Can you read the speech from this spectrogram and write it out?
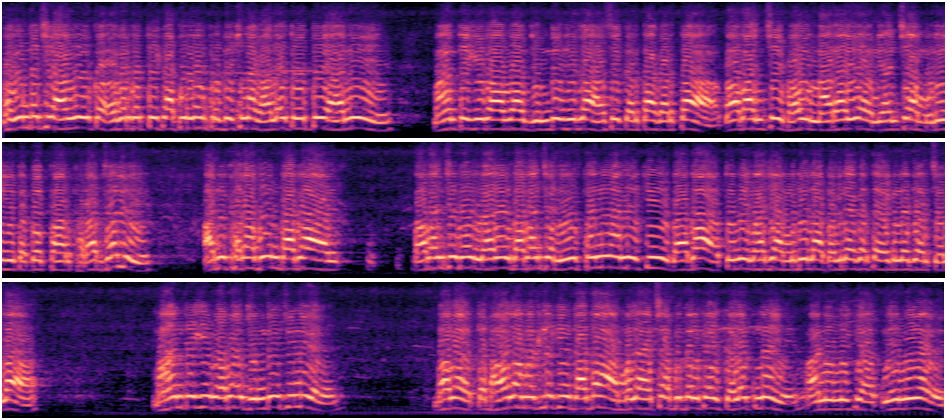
भगवंताची आंघोळ अगरबत्ती कापूर प्रदक्षिणा घालत होते आणि मानतेगी बाबा जिंदेजीला असे करता करता बाबांचे भाऊ नारायण यांच्या मुलीची तब्येत फार खराब झाली. आणि खराब होऊन बाबा बाबांचे भाऊ नारायण बाबांच्या निवस्थानी आले की बाबा तुम्ही माझ्या मुलीला बघण्याकरता एक नजर चला. महानते की बाबा जिंदेजीने बाबा त्या भावाला म्हटलं की दादा मला याच्याबद्दल काही कळत नाही आणि मी की नेहमी आहे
